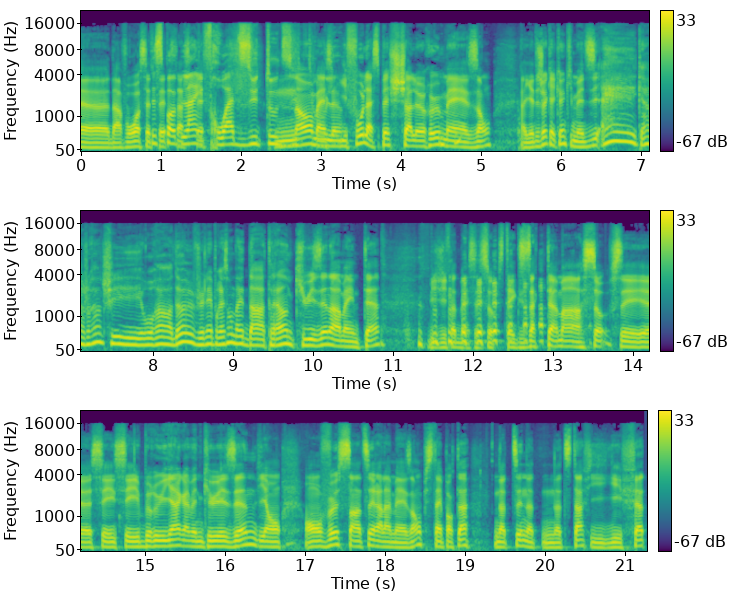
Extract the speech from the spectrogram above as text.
euh, d'avoir cette. Mhm. C'est pas blanc et froid du tout, du non, tout. mais là. il faut l'aspect chaleureux maison. Euh, Il y a déjà quelqu'un qui me dit Hey, quand je rentre chez au Randolph, j'ai l'impression d'être dans 30 cuisines en même temps. Puis j'ai fait, ben c'est ça, c'est exactement ça. C'est, euh, c'est, c'est bruyant comme une cuisine, puis on, on veut se sentir à la maison. Puis c'est important, notre, notre, notre staff, il, il est fait,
